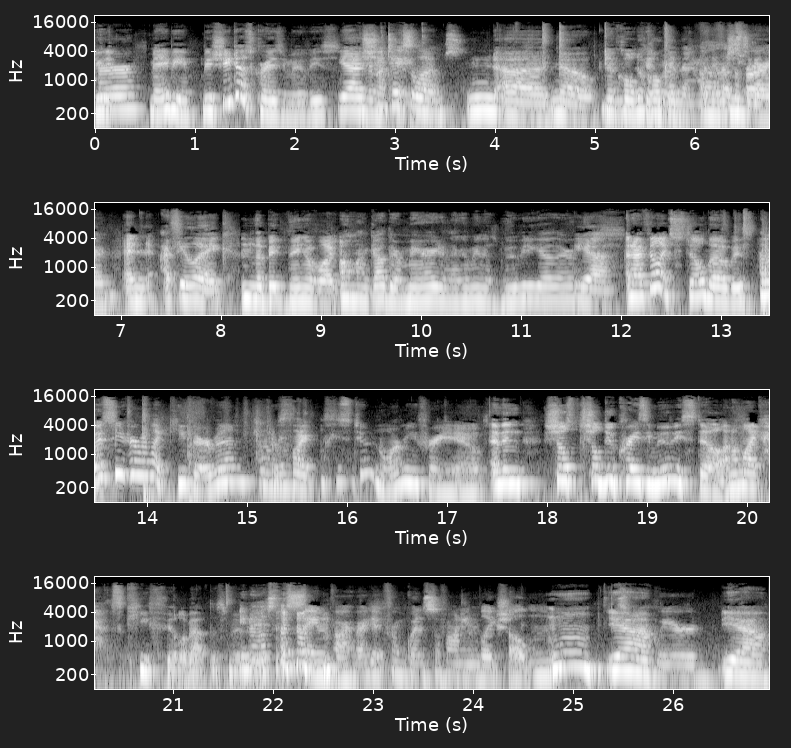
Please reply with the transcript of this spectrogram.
her? Maybe. Because she does crazy movies. Yeah, she takes a Katie N- uh, no, Nicole Nicole Kidman. Kidman when Oh, they were that's still together. right. And I feel like, And the big thing of like, oh my god, they're married and they're gonna be in this movie together. yeah, And I feel like still though, because I always see her with like Keith Urban. I'm just like, he's too normy for you. And then she'll she'll do crazy movies still, and I'm like, how does Keith feel about this movie? You know, it's the same vibe I get from Gwen Stefani and Blake Shelton. Mm, It's yeah, weird. yeah,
